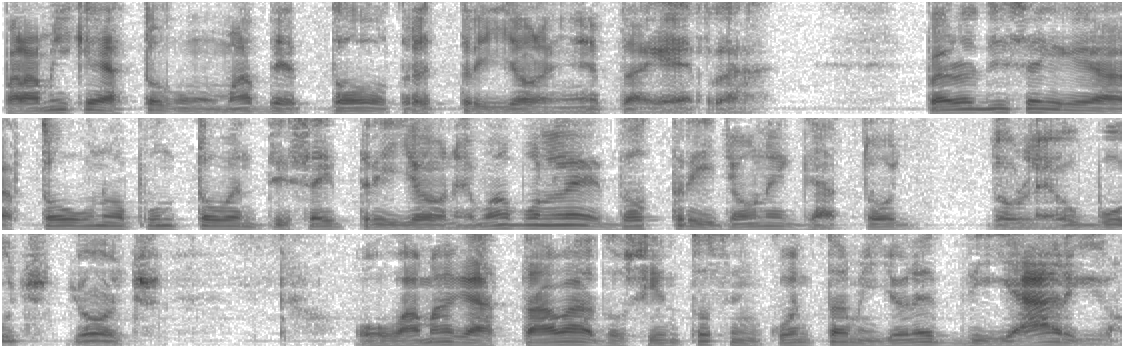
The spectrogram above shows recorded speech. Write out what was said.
para mí que gastó como más de 2 o 3 trillones en esta guerra. Pero él dice que gastó 1.26 trillones. Vamos a ponerle 2 trillones gastó W. Bush, George Obama gastaba 250 millones diarios,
